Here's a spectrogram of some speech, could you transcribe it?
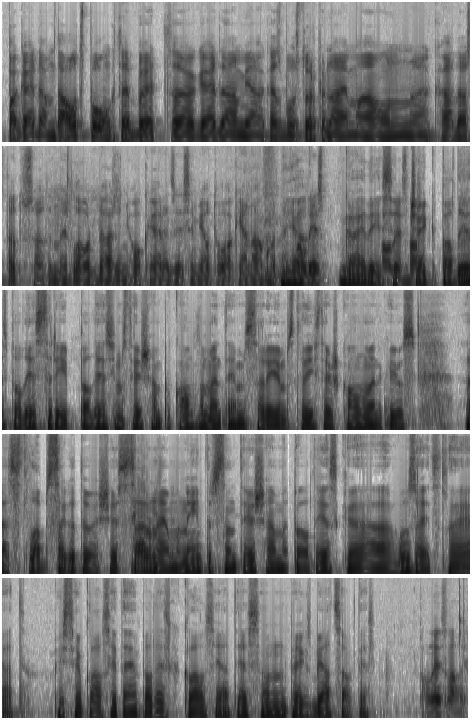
Pagaidām daudz punktu, bet uh, gaidām, jā, kas būs turpinājumā un uh, kādā statusā mēs Laura Dārziņa hokeja redzēsim jau tuvākajā nākotnē. Jā, paldies! Gaidīsim, paldies, Čeki, paldies, paldies arī, paldies jums tiešām par komplimentiem. Es arī jums izteikšu komplimentu, ka jūs esat labi sagatavojušies sarunām un interesanti tiešām. Paldies, ka uzaicinājāt visiem klausītājiem. Paldies, ka klausījāties un prieks bija atsaukties. Paldies, Labi!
